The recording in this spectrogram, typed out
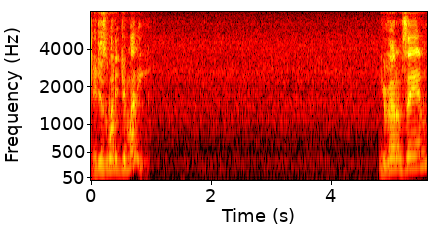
They just wanted your money. You feel what I'm saying?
